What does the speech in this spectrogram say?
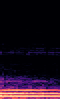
you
